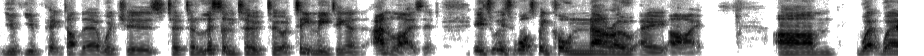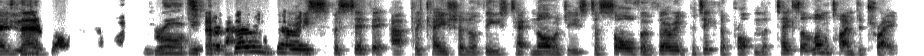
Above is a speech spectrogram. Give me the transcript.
you, you picked up there, which is to, to listen to, to a team meeting and analyze it, is, is what's been called narrow AI, um, where, where you have got a very, very specific application of these technologies to solve a very particular problem that takes a long time to train.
